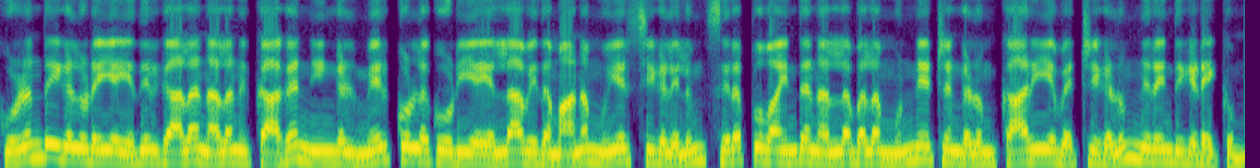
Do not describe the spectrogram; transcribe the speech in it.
குழந்தைகளுடைய எதிர்கால நலனுக்காக நீங்கள் மேற்கொள்ளக்கூடிய எல்லாவிதமான முயற்சிகளிலும் சிறப்பு வாய்ந்த நல்லபல முன்னேற்றங்களும் காரிய வெற்றிகளும் நிறைந்து கிடைக்கும்.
